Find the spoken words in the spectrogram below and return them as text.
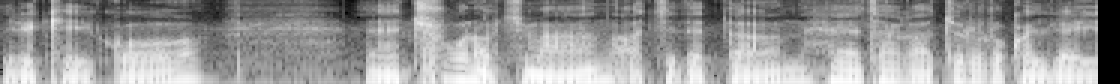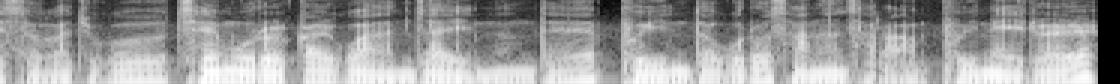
이렇게 있고 예, 축은 없지만 어찌됐든 해자가 쭈루룩 걸려 있어가지고 재물을 깔고 앉아 있는데 부인 덕으로 사는 사람 부인의 일을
